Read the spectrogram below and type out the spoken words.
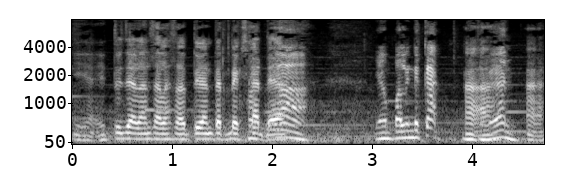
Iya, itu jalan salah satu yang terdekat ya. nah yang paling dekat gitu Ah, ah. kan Ah.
